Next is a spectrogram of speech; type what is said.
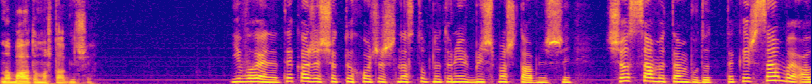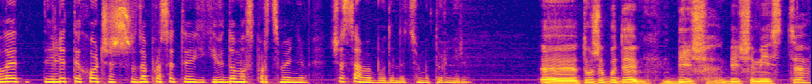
набагато масштабніший. Євгене, ти кажеш, що ти хочеш наступний турнір більш масштабніший. Що саме там буде? Такий ж самий, але ілі ти хочеш запросити яких відомих спортсменів? Що саме буде на цьому турнірі? Е, то вже буде більш, більше місця.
